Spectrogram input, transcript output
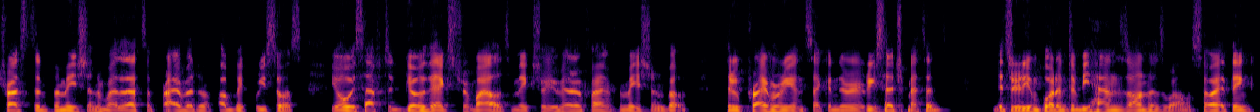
trust information, whether that's a private or public resource. You always have to go the extra mile to make sure you verify information, both through primary and secondary research methods. It's really important to be hands on as well. So I think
